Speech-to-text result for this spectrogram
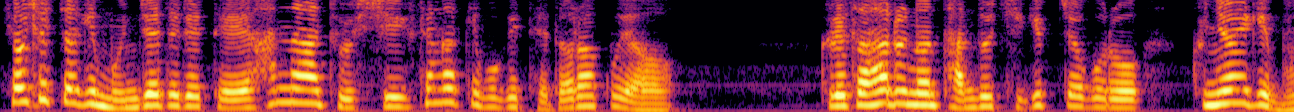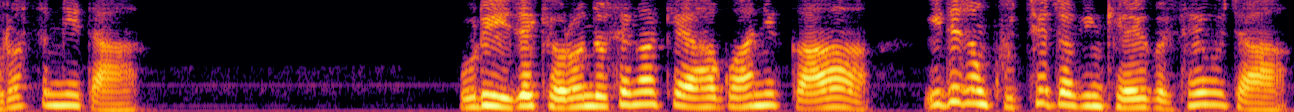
현실적인 문제들에 대해 하나 둘씩 생각해 보게 되더라고요. 그래서 하루는 단도직입적으로 그녀에게 물었습니다. 우리 이제 결혼도 생각해야 하고 하니까 이제 좀 구체적인 계획을 세우자.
